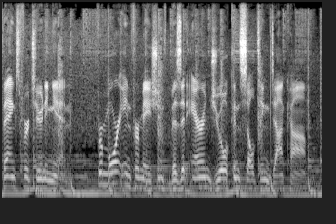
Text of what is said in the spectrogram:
Thanks for tuning in. For more information, visit aaronjewelconsulting.com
